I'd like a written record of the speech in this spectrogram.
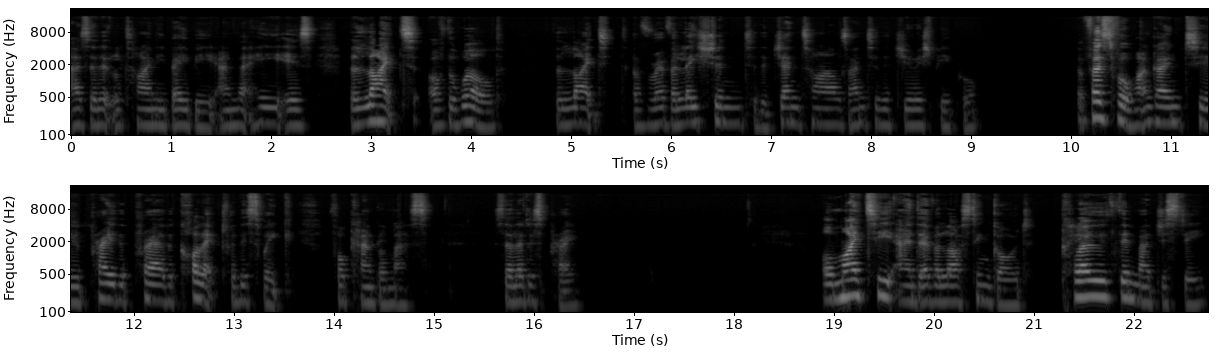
as a little tiny baby and that he is the light of the world, the light of revelation to the Gentiles and to the Jewish people. But first of all, I'm going to pray the prayer, the collect for this week for Candlemas. So let us pray. Almighty and everlasting God, clothed in majesty,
